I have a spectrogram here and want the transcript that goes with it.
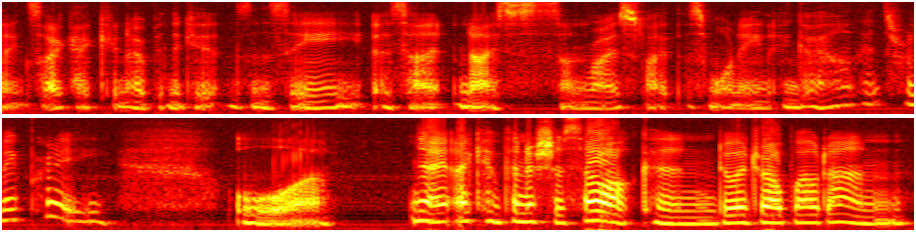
things like I can open the curtains and see a sun, nice sunrise like this morning and go, oh, that's really pretty. Or, you know, I can finish a sock and do a job well done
